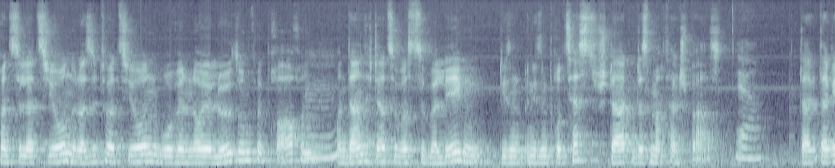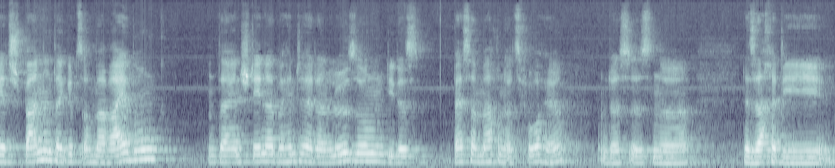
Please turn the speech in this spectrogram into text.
Konstellationen oder Situationen, wo wir eine neue Lösung für brauchen mhm. und dann sich dazu was zu überlegen, diesen, in diesem Prozess zu starten, das macht halt Spaß. Ja. Da, da wird es spannend, da gibt es auch mal Reibung und da entstehen aber hinterher dann Lösungen, die das besser machen als vorher und das ist eine, eine Sache, die,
